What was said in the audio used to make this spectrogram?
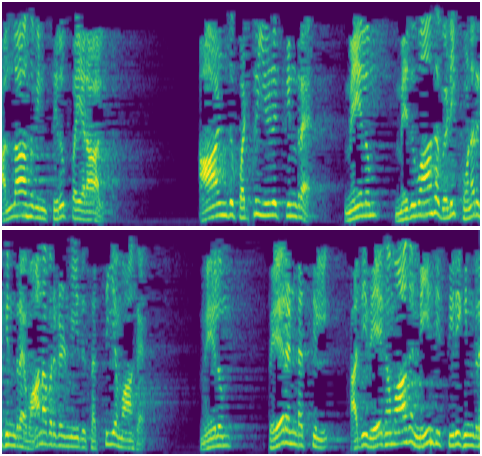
அல்லாஹுவின் திருப்பெயரால் ஆழ்ந்து பற்றி இழுக்கின்ற மேலும் மெதுவாக வெளிக்கொணர்கின்ற வானவர்கள் மீது சத்தியமாக மேலும் பேரண்டத்தில் அதிவேகமாக நீந்தி திரிகின்ற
